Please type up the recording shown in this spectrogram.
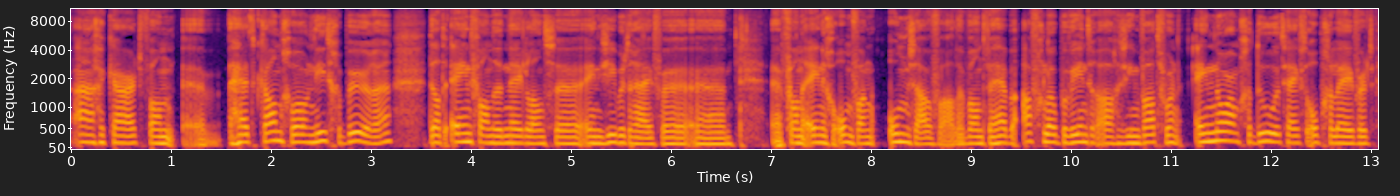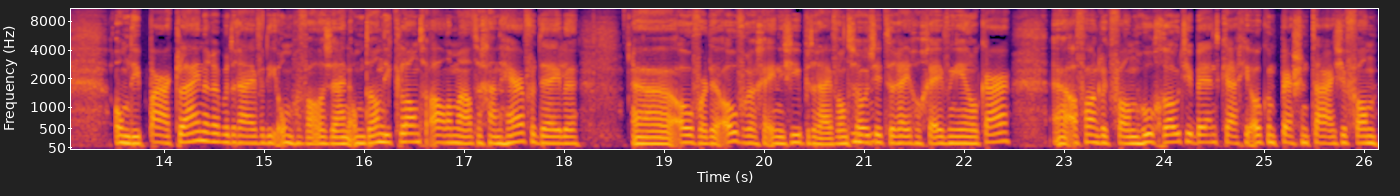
aangekaart van het kan gewoon niet gebeuren dat een van de Nederlandse energiebedrijven uh, van enige omvang om zou vallen. Want we hebben afgelopen winter al gezien wat voor een enorm gedoe het heeft opgeleverd om die paar kleinere bedrijven die omgevallen zijn, om dan die klanten allemaal te gaan herverdelen uh, over de overige energiebedrijven. Want zo mm zit de regelgeving in elkaar. Uh, afhankelijk van hoe groot je bent, krijg je ook een percentage van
